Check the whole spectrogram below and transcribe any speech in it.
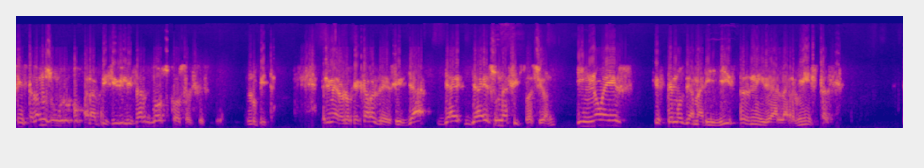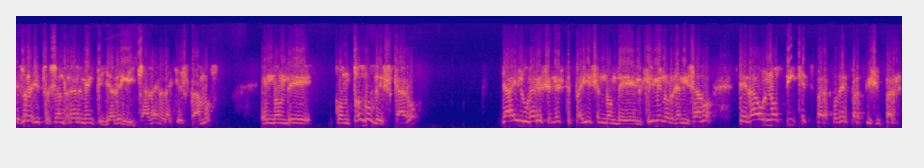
que instalamos un grupo para visibilizar dos cosas, este, Lupita. Primero, lo que acabas de decir, ya, ya, ya es una situación y no es que estemos de amarillistas ni de alarmistas. Es una situación realmente ya delicada en la que estamos, en donde con todo descaro, ya hay lugares en este país en donde el crimen organizado te da o no tickets para poder participar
